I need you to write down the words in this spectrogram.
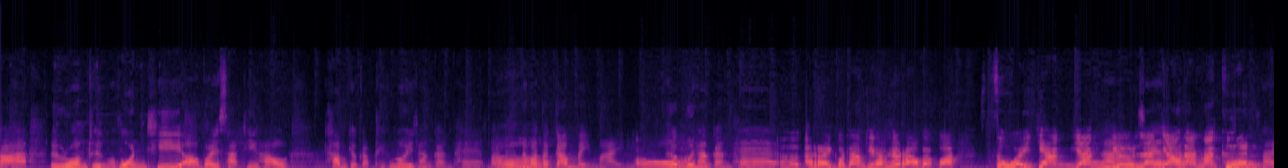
ค่ะนะคะหรือรวมถึงหุ้นที่เอ่อบริษัทที่เขาทำเกี่ยวกับเทคโนโลยีทางการแพทย์นะอ่านวัตกรรมใหม่โอ้ๆเครื่องมือทางการแพทย์เอ่ออะไรก็ตามที่ทำให้เราแบบว่า สวยอย่างยั่งยืนอ่าและใช่ยาวนานมากขึ้นใช่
